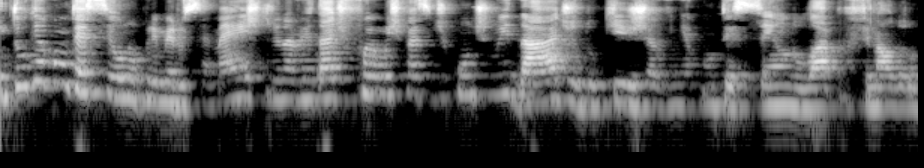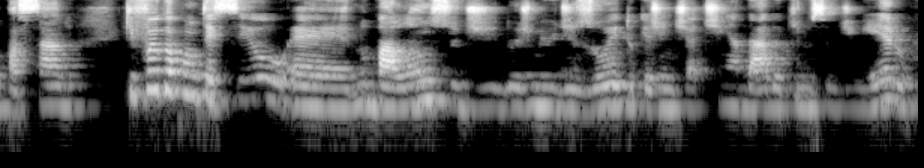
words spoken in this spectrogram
Então, o que aconteceu no primeiro semestre, na verdade, foi uma espécie de continuidade do que já vinha acontecendo lá para o final do ano passado, que foi o que aconteceu é, no balanço de 2018, que a gente já tinha dado aqui no seu dinheiro,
